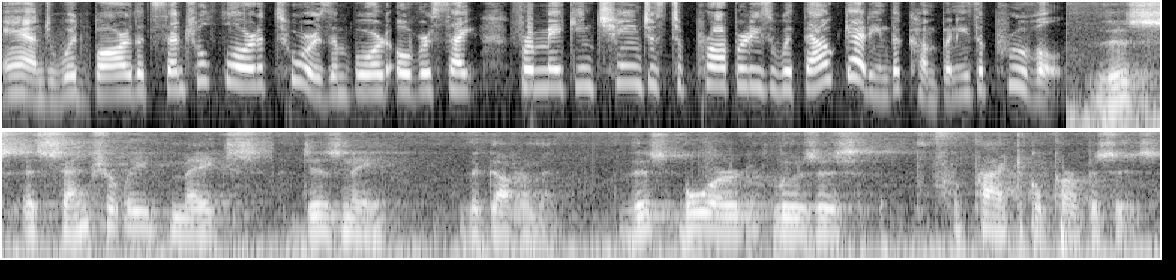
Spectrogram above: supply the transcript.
and would bar the Central Florida Tourism Board oversight from making changes to properties without getting the company's approval. This essentially makes Disney the government. This board loses, for practical purposes,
